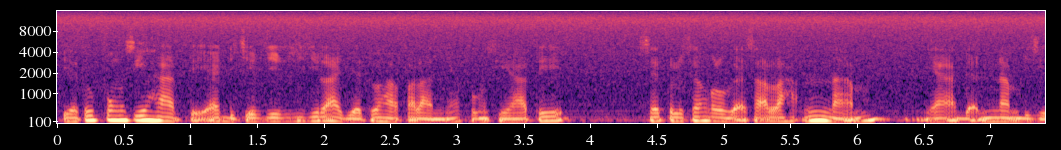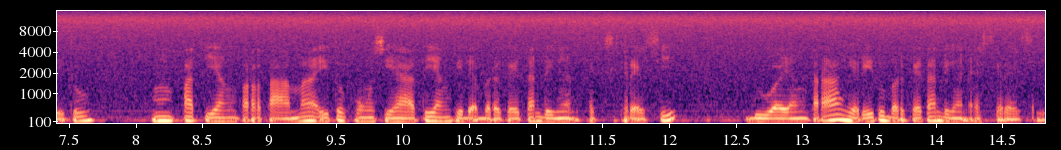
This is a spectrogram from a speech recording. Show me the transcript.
yaitu fungsi hati ya dicicil-cicil aja tuh hafalannya fungsi hati saya tuliskan kalau nggak salah enam ya ada enam di situ Empat yang pertama itu fungsi hati yang tidak berkaitan dengan ekskresi. Dua yang terakhir itu berkaitan dengan ekskresi.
